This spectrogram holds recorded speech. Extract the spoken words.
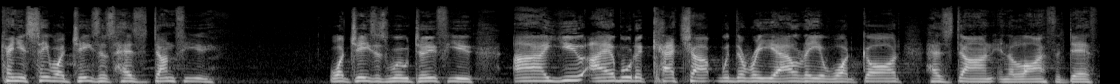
Can you see what Jesus has done for you? What Jesus will do for you? Are you able to catch up with the reality of what God has done in the life, the death,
